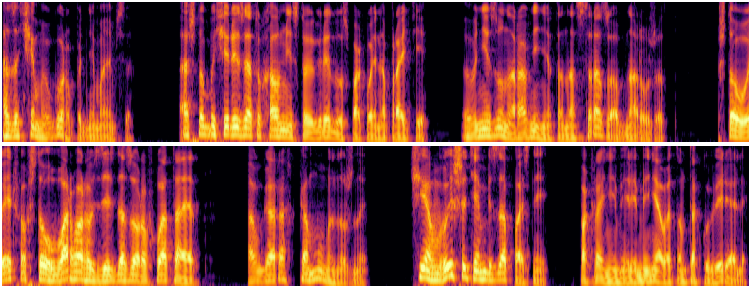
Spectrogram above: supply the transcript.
а зачем мы в гору поднимаемся? А чтобы через эту холмистую гряду спокойно пройти. Внизу на равнине-то нас сразу обнаружат. Что у эльфов, что у варваров здесь дозоров хватает. А в горах кому мы нужны? Чем выше, тем безопасней. По крайней мере, меня в этом так уверяли.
